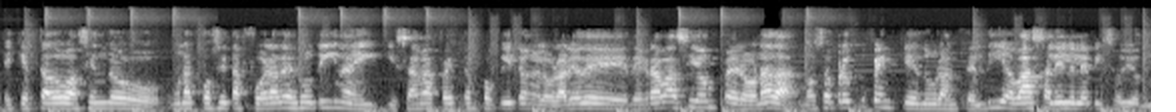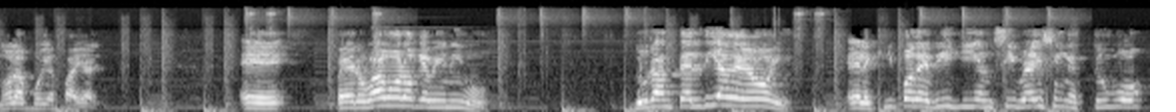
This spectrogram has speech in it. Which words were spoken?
Es que he estado haciendo unas cositas fuera de rutina y quizá me afecta un poquito en el horario de, grabación, pero nada, no se preocupen que durante el día va a salir el episodio, no las voy a fallar. Eh, pero vamos a lo que vinimos. Durante el día de hoy, el equipo de BGMC Racing estuvo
